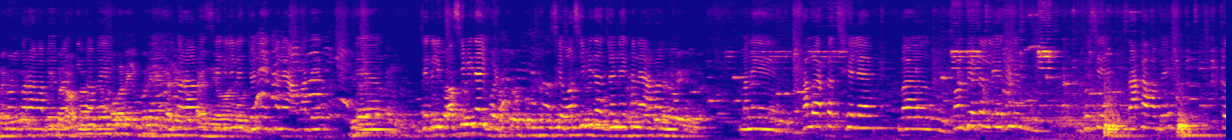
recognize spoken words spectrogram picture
পূরণ করা হবে বা কীভাবে করা হবে সেগুলির জন্য এখানে আমাদের যেগুলি অসুবিধাই পড়বে সে অসুবিধার জন্য এখানে আমার লোক মানে ভালো একটা ছেলে বা কম্পিউটার নিয়ে এখানে বসে রাখা হবে। তো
